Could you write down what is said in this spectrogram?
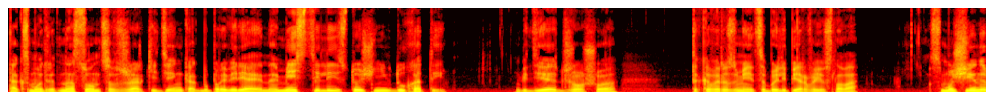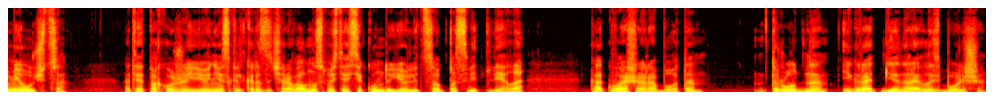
Так смотрят на солнце в жаркий день, как бы проверяя, на месте ли источник духоты. «Где Джошуа?» Таковы, разумеется, были первые слова. «С мужчинами учатся». Ответ, похоже, ее несколько разочаровал, но спустя секунду ее лицо посветлело. «Как ваша работа?» «Трудно. Играть мне нравилось больше».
